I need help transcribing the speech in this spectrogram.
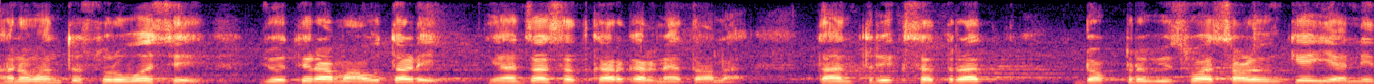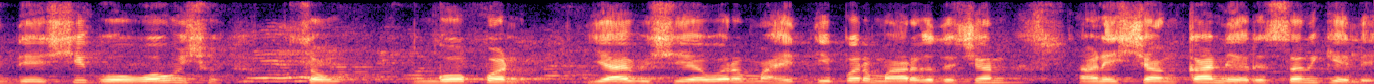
हनुमंत सुरवसे ज्योतिराम आवताडे यांचा सत्कार करण्यात आला. तांत्रिक सत्रात डॉक्टर विश्वास साळुंके यांनी देशी गोवंश संगोपन या विषयावर माहितीपर मार्गदर्शन आणि शंका निरसन केले.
